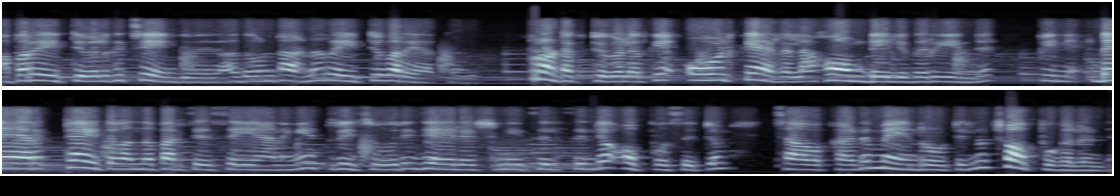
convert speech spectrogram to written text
അപ്പൊ റേറ്റുകൾക്ക് ചേഞ്ച് വരും. അതുകൊണ്ടാണ് റേറ്റ് പറയാത്തത്. പ്രൊഡക്റ്റുകളൊക്കെ ഓൾ കേരള ഹോം ഡെലിവറി ഉണ്ട്. പിന്നെ ഡയറക്റ്റ് ആയിട്ട് വന്ന് പർച്ചേസ് ചെയ്യുകയാണെങ്കിൽ തൃശ്ശൂർ ജയലക്ഷ്മി സിൽസിന്റെ ഓപ്പോസിറ്റും ചാവക്കാട് മെയിൻ റോഡിലും ഷോപ്പുകളുണ്ട്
